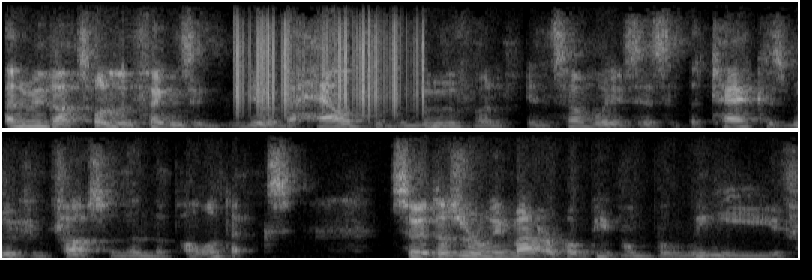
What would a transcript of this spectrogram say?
And I mean, that's one of the things, you know, the health of the movement, in some ways, is that the tech is moving faster than the politics. So it doesn't really matter what people believe.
